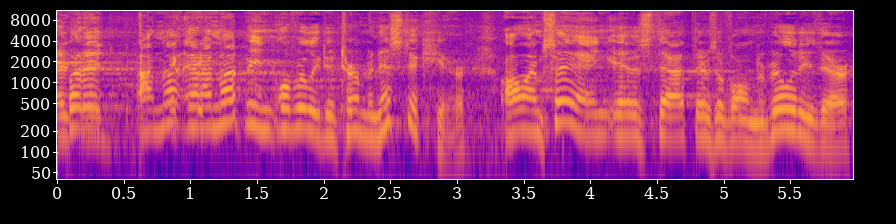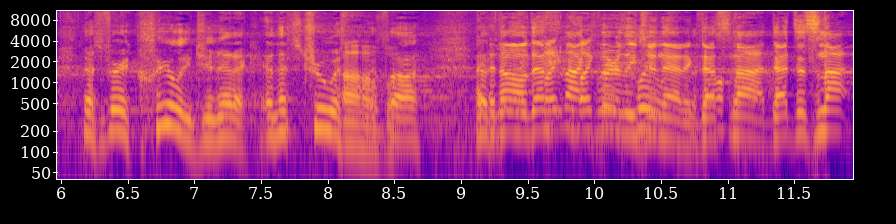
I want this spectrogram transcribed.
a. a But it, I'm not, and I'm not being overly deterministic here. All I'm saying is that there's a vulnerability there that's very clearly genetic, and that's true with. with uh, that's no, that's Like- not like- clearly clearly genetic. That's alcohol. not. That does not.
